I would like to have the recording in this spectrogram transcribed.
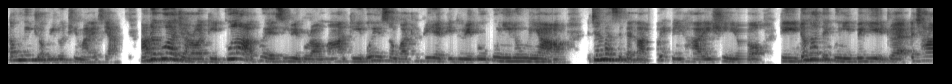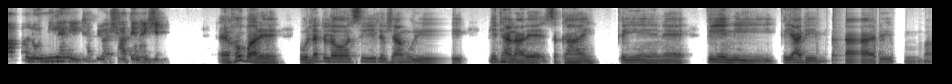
3သိန်းကျော်ပြီလို့ထင်ပါတယ်ဆရာနောက်တစ်ခုကကျတော့ဒီကုလအဖွဲ့အစည်းတွေကိုတော့မှဒီအိုးအိမ်ဆောင်ကထွက်ပြေးတဲ့ပြည်သူတွေကိုကူညီလို့မရအောင်အကြမ်းဖက်စစ်တပ်ကပိတ်ပင်ထားရရှိနေတော့ဒီဒုက္ခသည်ကူညီပေးရေးအတွက်တခြားဘယ်လိုနည်းလမ်းတွေထပ်ပြီးတော့ရှာတင်လိုက်ရှင်အဲဟုတ်ပါတယ်ဟိုလက်တလောစီးလှုပ်ရှားမှုတွေပြင်းထန်လာတဲ့စကိုင်းကရင်နဲ့ ကရင်နီကရားဒေသတွေမှာ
